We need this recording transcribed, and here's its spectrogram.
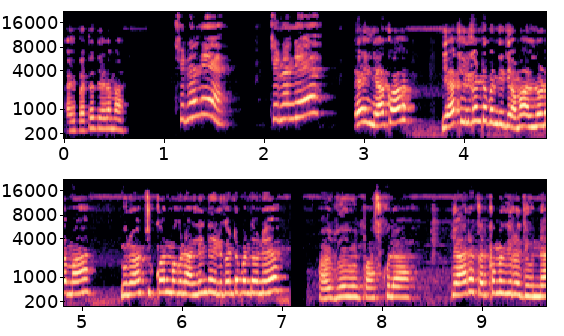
ಅಲ್ಲಿ ಬರ್ತದ ಯಾಕೋ? ಯಾಕೆ ಇಲ್ಲಿ ಗಂಟೆ ಬಂದಿದ್ಯಮ್ಮ ಅಲ್ಲಿ ನೋಡಮ್ಮ. ಇವನ ಚಿಕ್ಕವನ್ ಮಗನ ಅಲ್ಲಿಂದ ಇಲ್ಲಿ ಗಂಟೆ ಬಂದವನೆ. ಅಯ್ಯೋ ಇವನ್ ಪಾಸ್ಕುಲ. ಯಾರ ಕರ್ಕೊಂಬಂದಿರೋದು ಇವನ್ನ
